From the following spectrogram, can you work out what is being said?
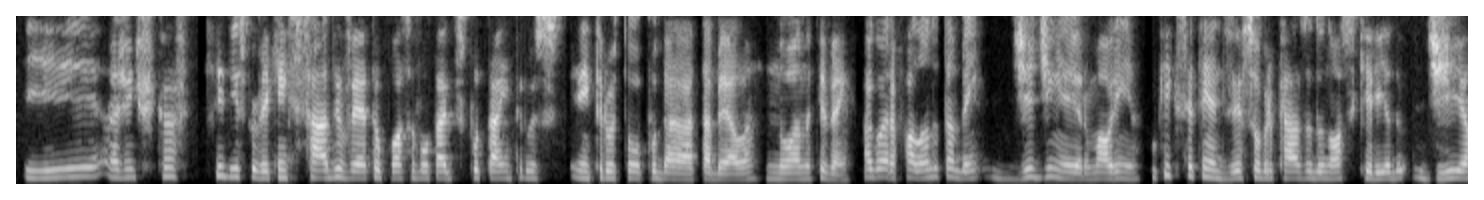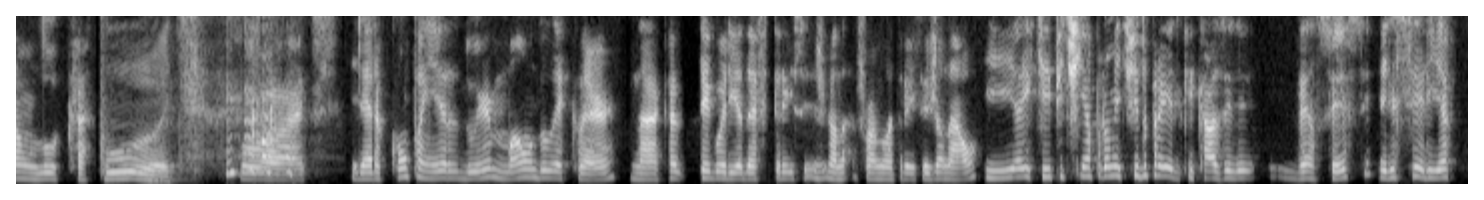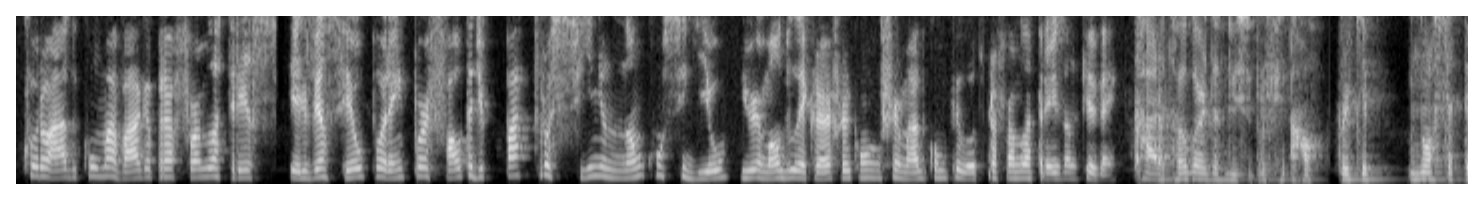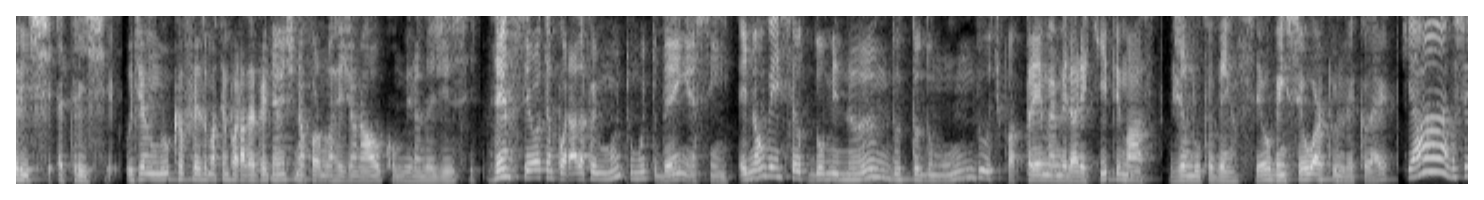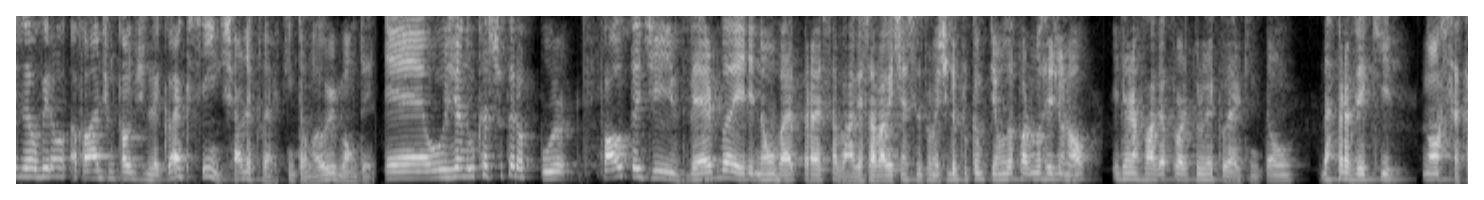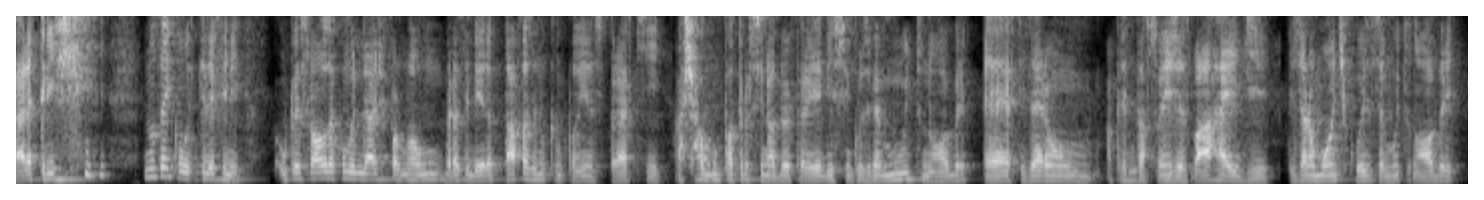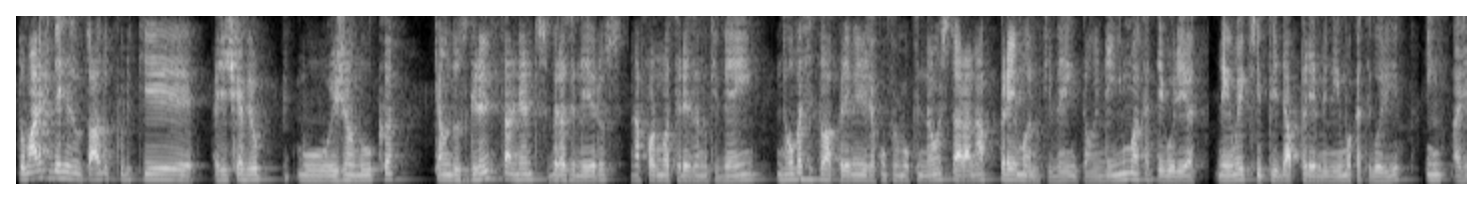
E a gente fica feliz por ver quem sabe o Vettel possa voltar a disputar entre, os, entre o topo da tabela no ano que vem. Agora, falando também de dinheiro, Maurinho, o que, que você tem a dizer sobre o caso do nosso querido Gianluca? Putz. Putz. Ele era companheiro do irmão do Leclerc na categoria da F3 Fórmula 3 regional e a equipe tinha prometido para ele que caso ele vencesse, ele seria coroado com uma vaga para a Fórmula 3. Ele venceu, porém, por falta de patrocínio, não conseguiu. E o irmão do Leclerc foi confirmado como piloto para a Fórmula 3 ano que vem. Cara, eu tava guardando isso pro final. Porque nossa, é triste, é triste. O Gianluca fez uma temporada brilhante na Fórmula Regional, como Miranda disse. Venceu a temporada, foi muito, muito bem, assim. Ele não venceu dominando todo mundo, tipo, a Prêmio é a melhor equipe, mas o Gianluca venceu, venceu o Arthur Leclerc. Que, ah, vocês ouviram falar de um tal de Leclerc? Sim, Charles Leclerc, então, é o irmão dele. É, o Gianluca superou. Por falta de verba, ele não vai para essa vaga. Essa vaga tinha sido prometida pro campeão da Fórmula Regional e deram a vaga pro Arthur Leclerc, então dá pra ver que, nossa, cara, é triste. Não tem como que definir. O pessoal da comunidade Fórmula 1 brasileira tá fazendo campanhas para que achar algum patrocinador para ele, isso inclusive é muito nobre. É, fizeram apresentações de slide, fizeram um monte de coisas, isso é muito nobre. Tomara que dê resultado porque a gente quer ver o, o Gianluca que é um dos grandes talentos brasileiros na Fórmula 3 ano que vem. Não vai ser pela Prêmio, ele já confirmou que não estará na Prema ano que vem, então em nenhuma categoria, nenhuma equipe da Prêmio, em nenhuma categoria.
